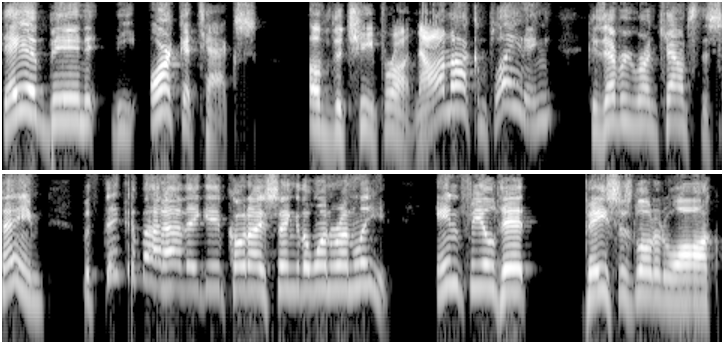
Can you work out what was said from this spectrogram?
They have been the architects of the cheap run. Now I'm not complaining because every run counts the same, but think about how they gave Kodai Senga the one run lead. Infield hit, bases loaded walk,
